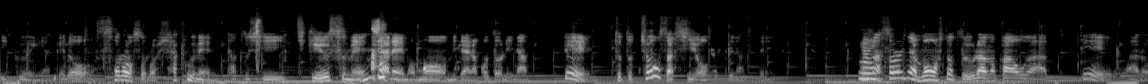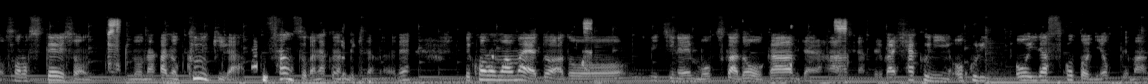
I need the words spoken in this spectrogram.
いくんやけど、そろそろ100年経つし、地球住めんじゃねえの、もう、みたいなことになって、ちょっと調査しようってなって。でまあ、それにはもう一つ裏の顔があって、あのそのステーションの中の空気が、酸素がなくなってきたのよね。で、このままやと、あと1年持つかどうかみたいな話になってるから、100人送り追い出すことによって、まあ、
